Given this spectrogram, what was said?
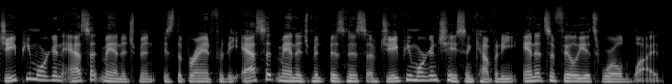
JP Morgan Asset Management is the brand for the asset management business of JP Morgan Chase & Company and its affiliates worldwide.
